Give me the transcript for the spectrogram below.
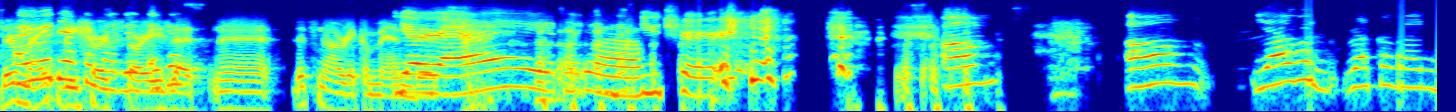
There I might would be short recommend it. I stories guess- that nah, let's not recommend. You're it. right. Like in the future. um, um, yeah, I would recommend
